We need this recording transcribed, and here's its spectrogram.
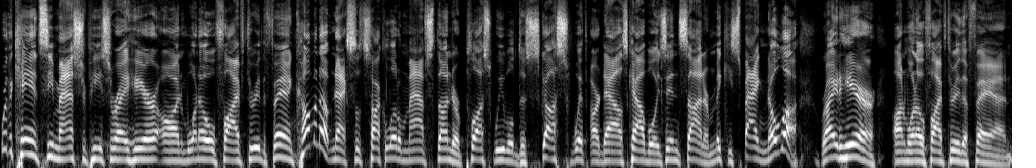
We're the KNC masterpiece right here on 105.3 The Fan. Coming up next, let's talk a little Mavs Thunder. Plus, we will discuss with our Dallas Cowboys insider, Mickey Spagnola, right here on 105.3 The Fan.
